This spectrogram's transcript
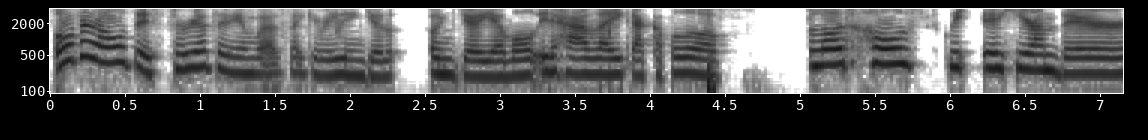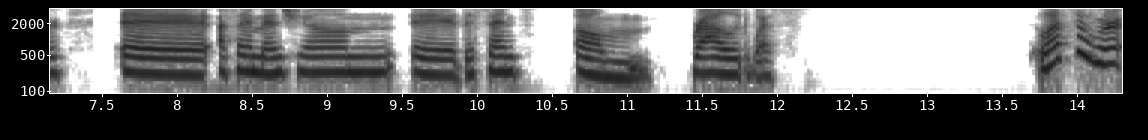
Overall, the story of the game was like really enjoy- enjoyable. It had like a couple of plot holes uh, here and there. Uh, as I mentioned, uh, the sense um route was was the word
